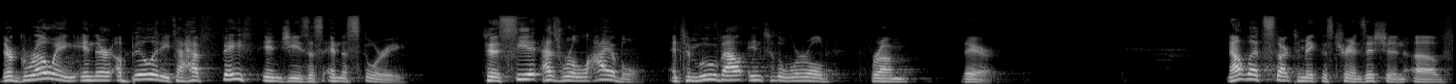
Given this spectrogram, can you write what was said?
They're growing in their ability to have faith in Jesus and the story, to see it as reliable, and to move out into the world from there. Now let's start to make this transition of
